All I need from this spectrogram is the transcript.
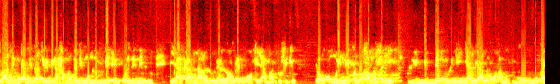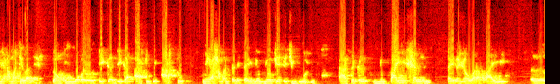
troisième candidature bi nga xamante ni moom la bëgg a imposer nit ñi yaakaar naa lu mel noonu rek moo fi amaat du fi jub donc muy nekk loo xamante ni lu ñun ñëpp lu ñuy ñaan yàlla mu am mu mu bañ a amati la donc mu euh, di ko di ko artu di artu ñi nga xamante ni tey ñoom ñoo féete ci nguur bi à ce que ñu bàyyi xel ni tey dañoo war a bàyyi euh,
